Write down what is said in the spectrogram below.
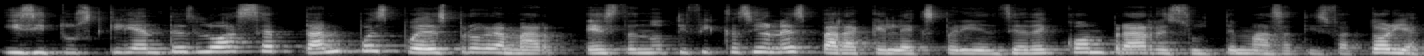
y si tus clientes lo aceptan, pues puedes programar estas notificaciones para que la experiencia de compra resulte más satisfactoria.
